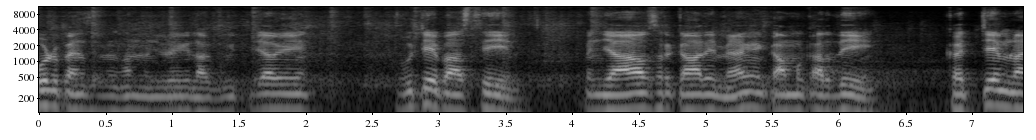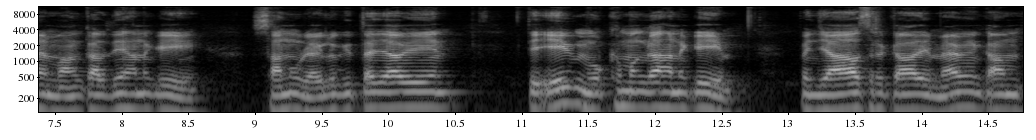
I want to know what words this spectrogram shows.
올ਡ ਪੈਨਸ਼ਨ ਸਾਨੂੰ ਮਨਜ਼ੂਰ ਹੈ ਲਾਗੂ ਕੀਤੀ ਜਾਵੇ। ਦੂਜੇ ਪਾਸੇ ਪੰਜਾਬ ਸਰਕਾਰ ਦੇ ਮਹਿਕਮੇ ਕੰਮ ਕਰਦੇ, ਕੱਚੇ ਮੁਲਾਜ਼ਮ ਮੰਗ ਕਰਦੇ ਹਨ ਕਿ ਸਾਨੂੰ ਰੈਗੂਲਰ ਕੀਤਾ ਜਾਵੇ। ਤੇ ਇਹ ਵੀ ਮੁੱਖ ਮੰਗਾਂ ਹਨ ਕਿ ਪੰਜਾਬ ਸਰਕਾਰ ਦੇ ਮਹਿਕਮੇ ਕੰਮ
